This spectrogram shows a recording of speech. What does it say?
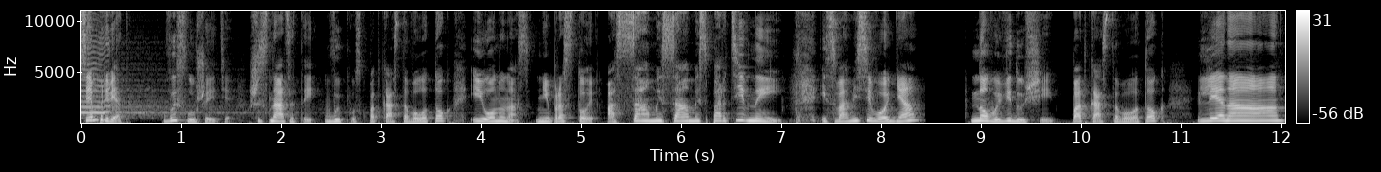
Всем привет! Вы слушаете 16-й выпуск подкаста «Волоток», и он у нас не простой, а самый-самый спортивный. И с вами сегодня новый ведущий подкаста «Волоток» Лена.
